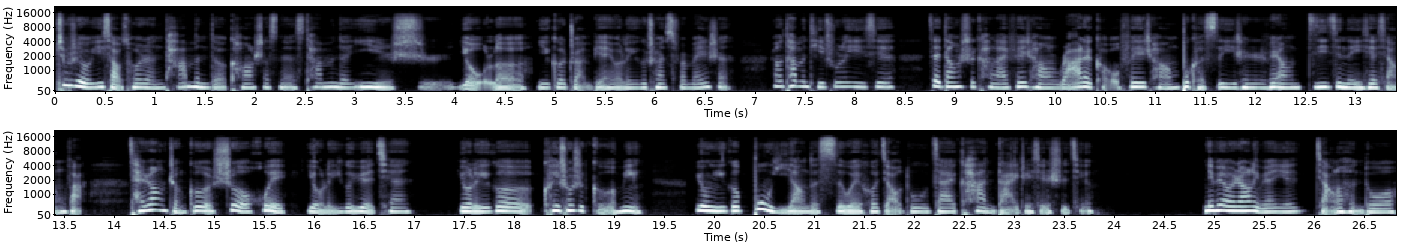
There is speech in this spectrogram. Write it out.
就是有一小撮人，他们的 consciousness、他们的意识有了一个转变，有了一个 transformation，然后他们提出了一些。在当时看来非常 radical、非常不可思议，甚至非常激进的一些想法，才让整个社会有了一个跃迁，有了一个可以说是革命，用一个不一样的思维和角度在看待这些事情。那篇文章里面也讲了很多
